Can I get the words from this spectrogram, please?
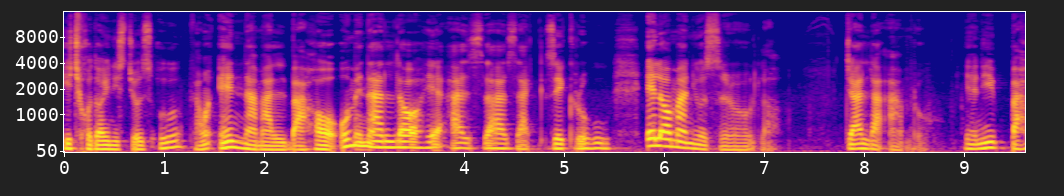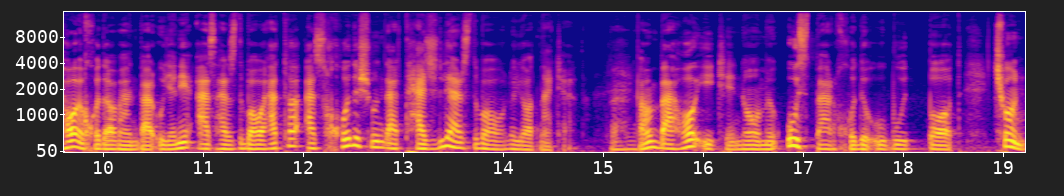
هیچ خدایی نیست جز او. و انما البهاء من الله عز ذکره الی من یسره الله. جل امره. یعنی بهای خداوند بر او. یعنی از حضرت بها حتی از خودشون در تجلیل حضرت بها یاد نکردن بله. و بهایی که نام اوست بر خود او بود باد. چون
